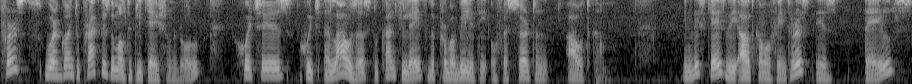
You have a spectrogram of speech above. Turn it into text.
First, we're going to practice the multiplication rule, which, is, which allows us to calculate the probability of a certain outcome. In this case, the outcome of interest is tails,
